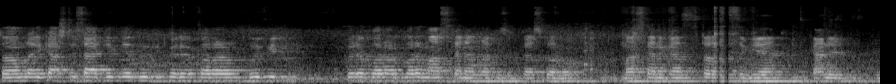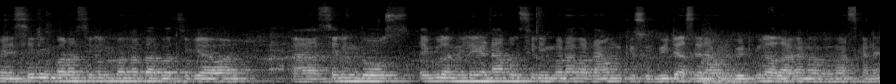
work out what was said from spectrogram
তো আমরা এই কাজটি চারদিক দিয়ে দুই ফিট করে করার, দুই ফিট করে করার পরে মাঝখানে আমরা কিছু কাজ করব। মাঝখানে কাজটা হচ্ছে গিয়ে কানের সিলিং করা সিলিং করা তারপর হচ্ছে গিয়ে আবার সিলিং ডোজ এগুলো মিলে ডাবল সিলিং করা আবার রাউন্ড কিছু বিট আছে রাউন্ড বিটগুলো লাগানো হবে মাঝখানে।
